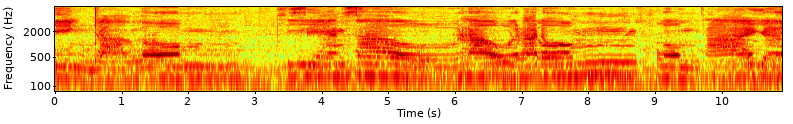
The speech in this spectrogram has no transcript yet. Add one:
ยิ่งอย่างลม เสียงเศร้า เราระดมลมท้ายเยิ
